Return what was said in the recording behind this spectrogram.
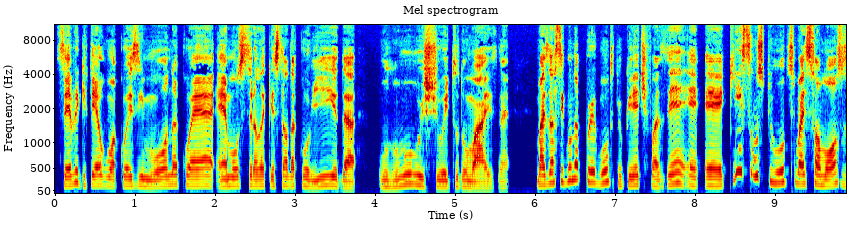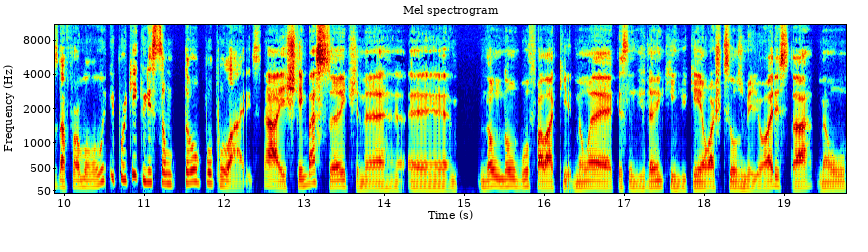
Sempre que tem alguma coisa em Mônaco é, é mostrando a questão da corrida, o luxo e tudo mais, né? Mas a segunda pergunta que eu queria te fazer é, é, quem são os pilotos mais famosos da Fórmula 1 e por que, que eles são tão populares? Ah, a gente tem bastante, né? É, não, não vou falar que não é questão de ranking de quem eu acho que são os melhores, tá? Não,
